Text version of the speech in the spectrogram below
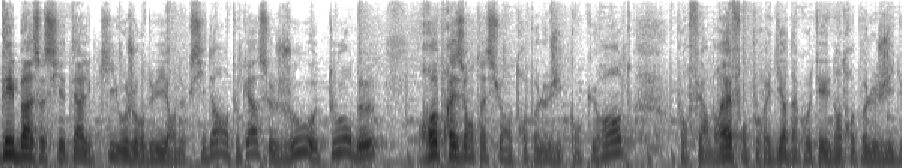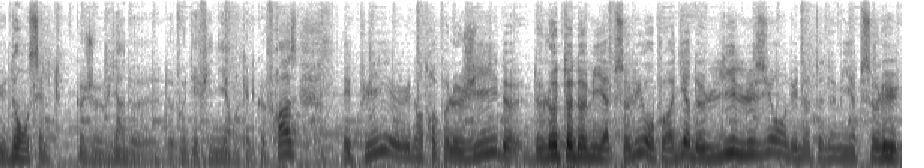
débat sociétal qui aujourd'hui en Occident en tout cas se joue autour de représentations anthropologiques concurrentes. Pour faire bref, on pourrait dire d'un côté une anthropologie du don, celle que je viens de, vous définir en quelques phrases, et puis une anthropologie de, l'autonomie absolue, on pourrait dire de l'illusion d'une autonomie absolue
